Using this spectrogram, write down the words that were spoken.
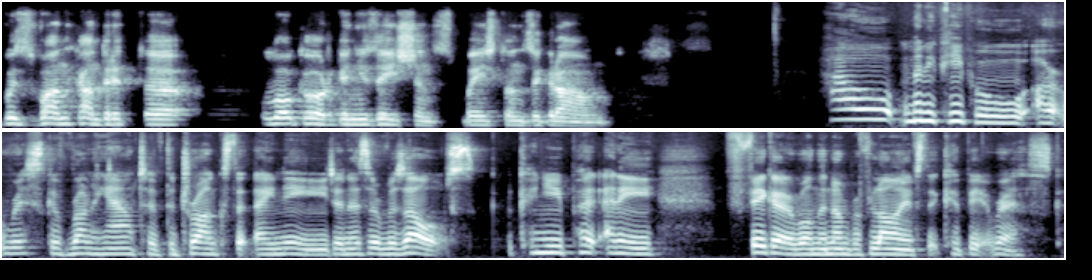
with 100 local organizations based on the ground. How many people are at risk of running out of the drugs that they need? And as a result, can you put any figure on the number of lives that could be at risk?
